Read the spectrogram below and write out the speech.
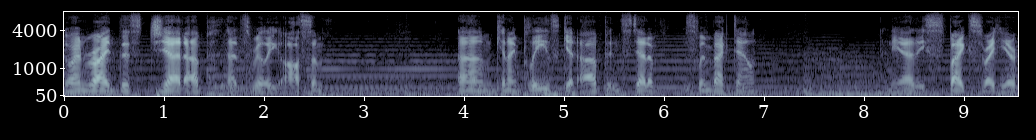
Go and ride this jet up. That's really awesome. Um, can I please get up instead of swim back down? And yeah, these spikes right here.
